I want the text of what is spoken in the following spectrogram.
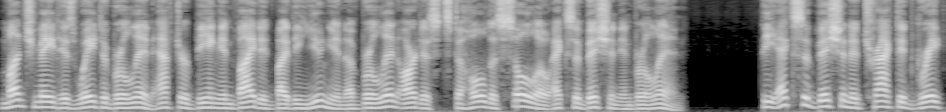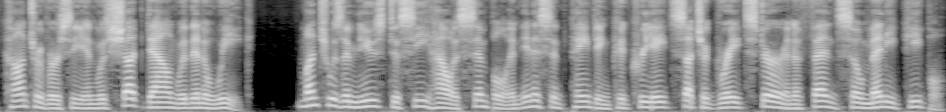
Munch made his way to Berlin after being invited by the Union of Berlin Artists to hold a solo exhibition in Berlin. The exhibition attracted great controversy and was shut down within a week. Munch was amused to see how a simple and innocent painting could create such a great stir and offend so many people.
